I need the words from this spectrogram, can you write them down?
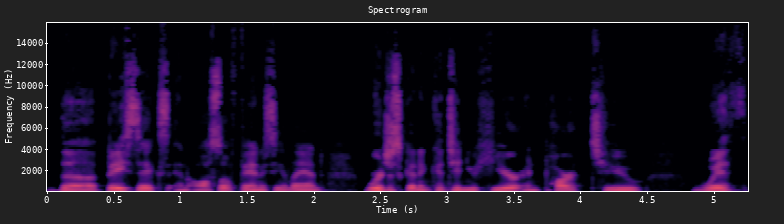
the basics and also Fantasyland. We're just going to continue here in part 2 with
